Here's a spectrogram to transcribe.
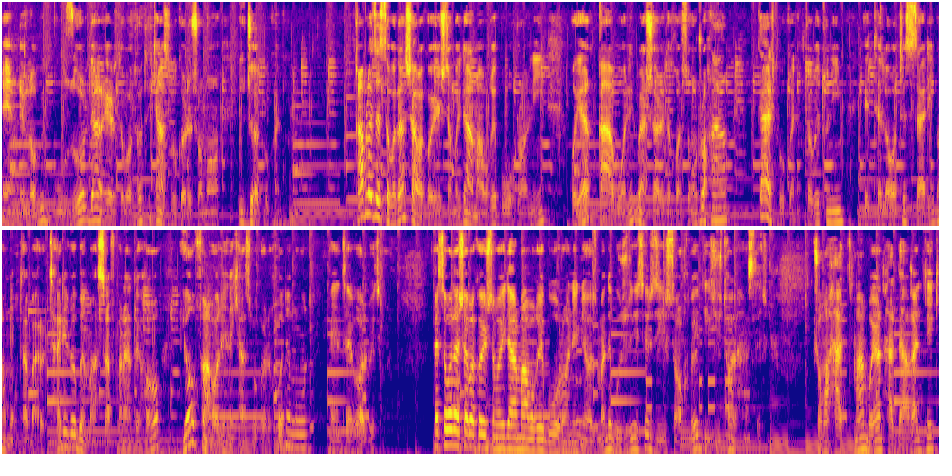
انقلابی بزرگ در ارتباطات کسب و کار شما ایجاد بکنه. قبل از استفاده از شبکه های اجتماعی در مواقع بحرانی باید قوانین و شرایط خاص اون رو هم درک بکنیم تا بتونیم اطلاعات سریع و معتبرتری رو به مصرف کننده ها یا فعالین کسب و کار خودمون انتقال بدیم. استفاده از شبکه اجتماعی در مواقع بحرانی نیازمند وجود یک سری زیرساختهای دیجیتال هستش. شما حتما باید حداقل یک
